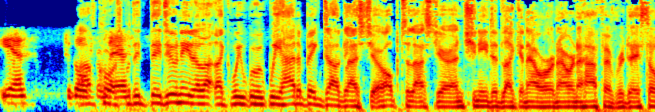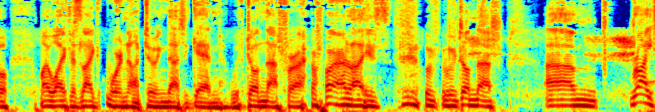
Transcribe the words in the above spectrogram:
yeah, to go Of from course, there. but they, they do need a lot. Like we, we we had a big dog last year, up to last year, and she needed like an hour, an hour and a half every day. So my wife is like, "We're not doing that again. We've done that for our for our lives. We've we've done that." Um, right,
